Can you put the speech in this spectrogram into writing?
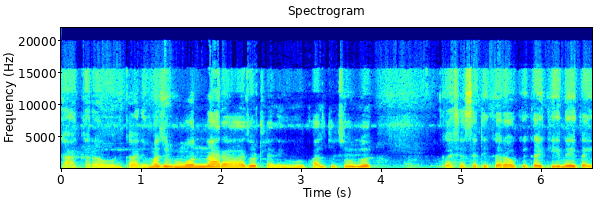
काय करावं आणि काय नाही. माझं बी मन नाराज वाटला रे हो फालतूचं उगं कशासाठी करावं की काय की नाही ताई.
